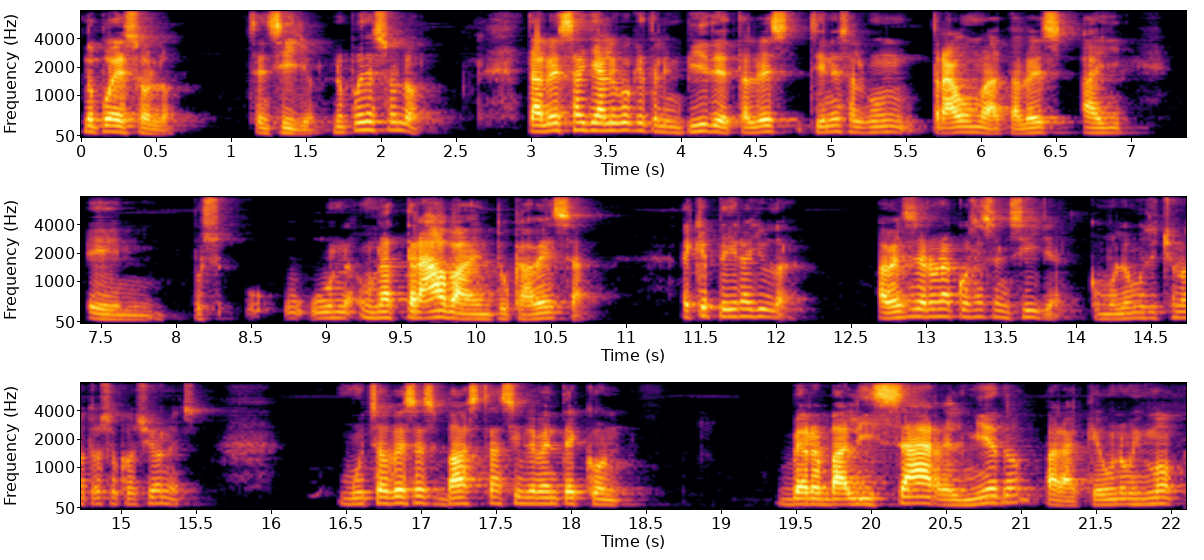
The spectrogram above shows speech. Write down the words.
no puedes solo. Sencillo, no puedes solo. Tal vez hay algo que te lo impide, tal vez tienes algún trauma, tal vez hay pues, una traba en tu cabeza. Hay que pedir ayuda. A veces era una cosa sencilla, como lo hemos dicho en otras ocasiones. Muchas veces basta simplemente con verbalizar el miedo para que uno mismo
